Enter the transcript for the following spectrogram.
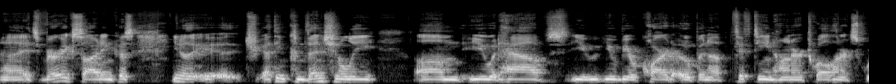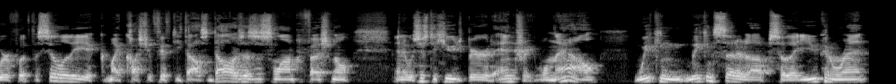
Uh, it's very exciting because you know I think conventionally. Um, you would have you you'd be required to open a 1500 1200 square foot facility it might cost you $50000 as a salon professional and it was just a huge barrier to entry well now we can we can set it up so that you can rent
